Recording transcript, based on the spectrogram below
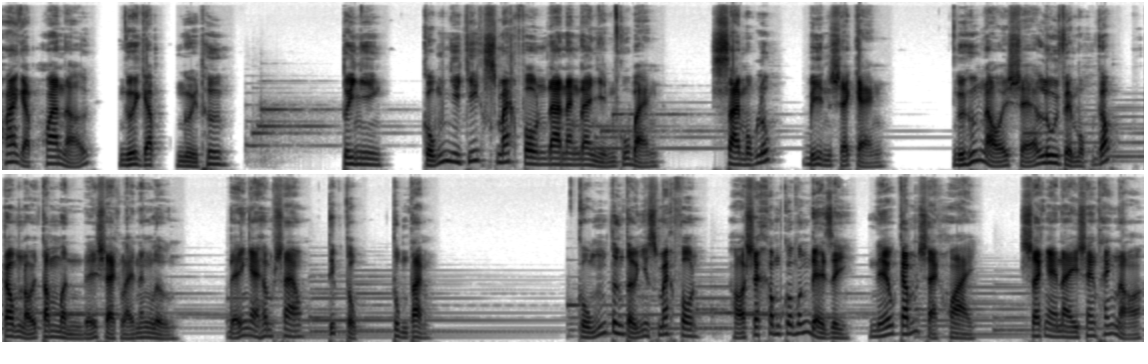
Hoa gặp hoa nở, người gặp người thương tuy nhiên, cũng như chiếc smartphone đa năng đa nhiệm của bạn xài một lúc, pin sẽ cạn. Người hướng nội sẽ lui về một góc trong nội tâm mình để sạc lại năng lượng. Để ngày hôm sau tiếp tục tung tăng. Cũng tương tự như smartphone, họ sẽ không có vấn đề gì nếu cắm sạc hoài. Sạc ngày này sang tháng nọ,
